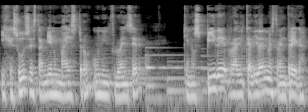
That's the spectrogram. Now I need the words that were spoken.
Y Jesús es también un maestro, un influencer, que nos pide radicalidad en nuestra entrega.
